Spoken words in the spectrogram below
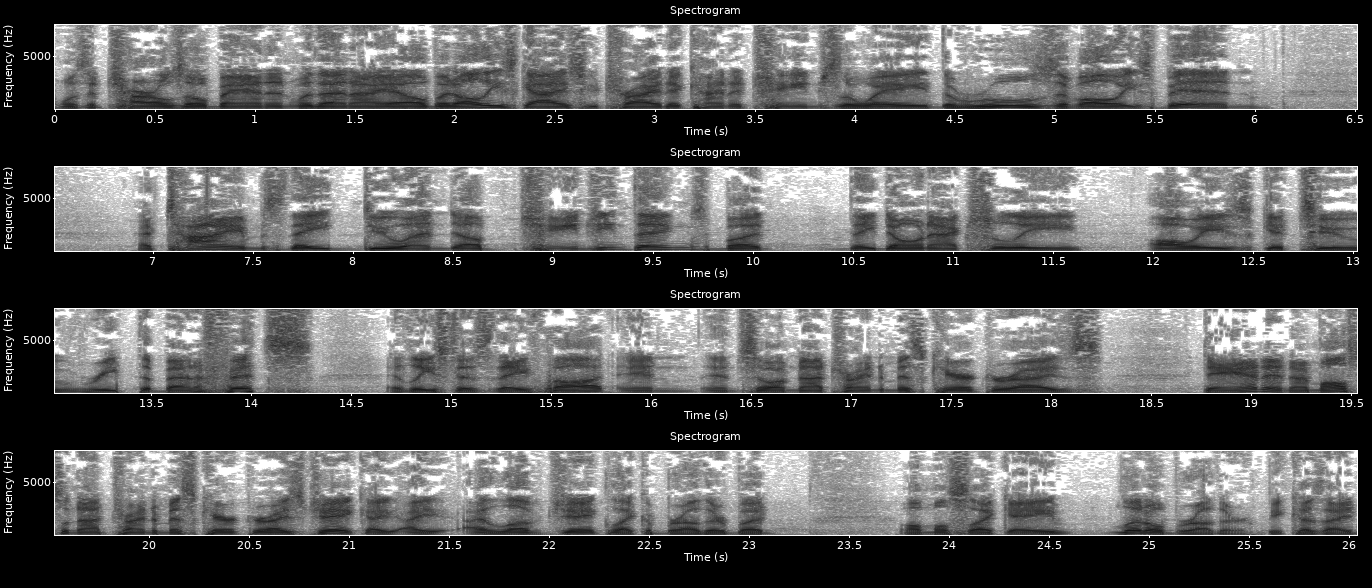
was it Charles O'Bannon with NIL, but all these guys who try to kind of change the way the rules have always been. At times, they do end up changing things, but they don't actually always get to reap the benefits, at least as they thought. And and so I'm not trying to mischaracterize Dan, and I'm also not trying to mischaracterize Jake. I I, I love Jake like a brother, but almost like a little brother because I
